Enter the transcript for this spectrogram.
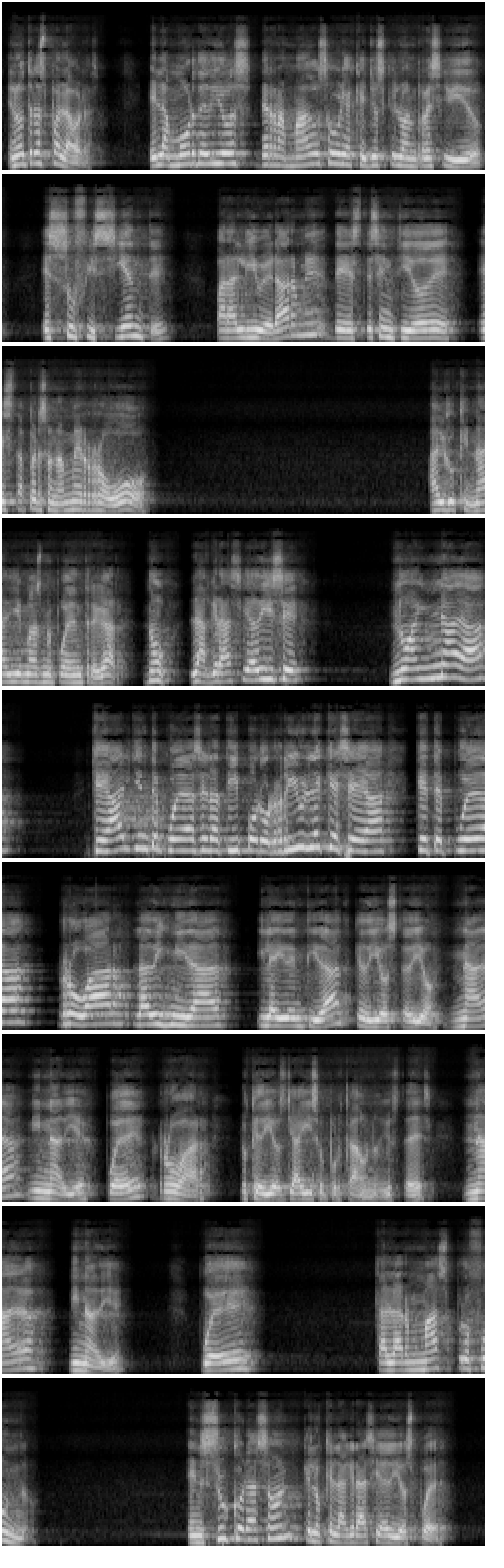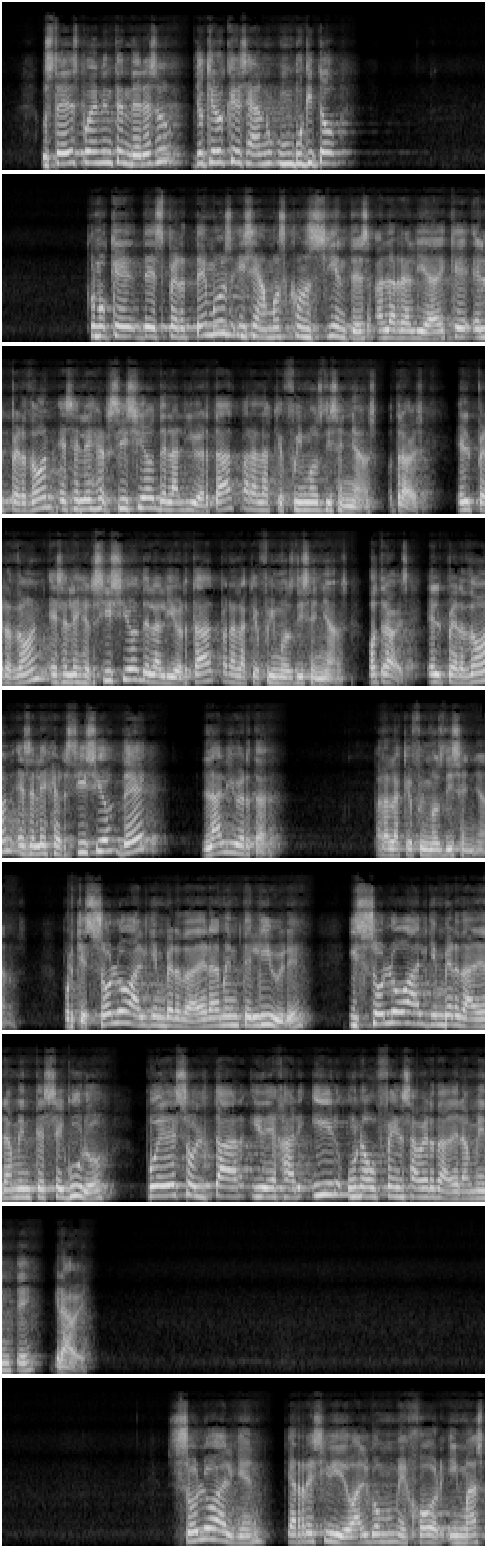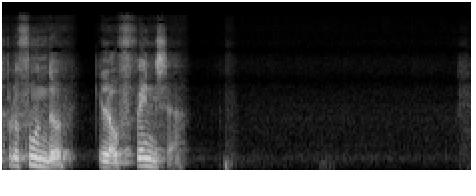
En otras palabras, el amor de Dios derramado sobre aquellos que lo han recibido es suficiente para liberarme de este sentido de esta persona me robó algo que nadie más me puede entregar. No, la gracia dice, no hay nada que alguien te pueda hacer a ti, por horrible que sea, que te pueda robar la dignidad y la identidad que Dios te dio. Nada ni nadie puede robar lo que Dios ya hizo por cada uno de ustedes. Nada ni nadie puede calar más profundo en su corazón que lo que la gracia de Dios puede. ¿Ustedes pueden entender eso? Yo quiero que sean un poquito como que despertemos y seamos conscientes a la realidad de que el perdón es el ejercicio de la libertad para la que fuimos diseñados. Otra vez, el perdón es el ejercicio de la libertad para la que fuimos diseñados. Otra vez, el perdón es el ejercicio de la libertad para la que fuimos diseñados. Porque solo alguien verdaderamente libre y solo alguien verdaderamente seguro puede soltar y dejar ir una ofensa verdaderamente grave. Solo alguien que ha recibido algo mejor y más profundo que la ofensa.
